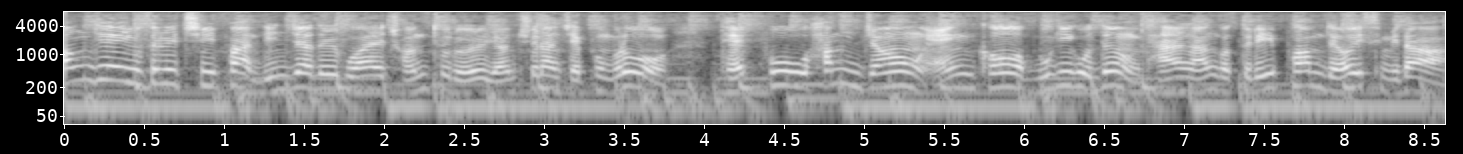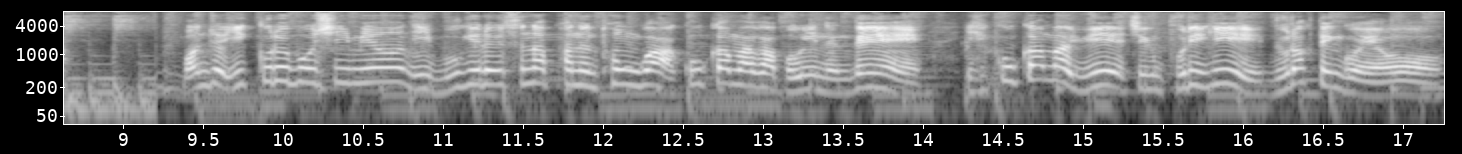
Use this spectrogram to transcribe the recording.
황제 요새를 침입한 닌자들과의 전투를 연출한 제품으로 대포, 함정, 앵커, 무기고 등 다양한 것들이 포함되어 있습니다. 먼저 입구를 보시면 이 무기를 수납하는 통과 꽃가마가 보이는데 이 꽃가마 위에 지금 브릭이 누락된 거예요.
